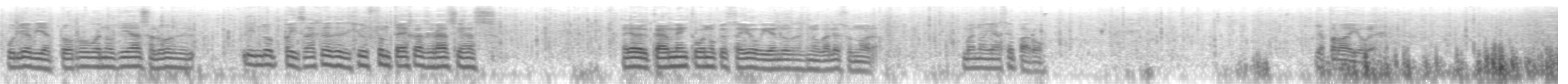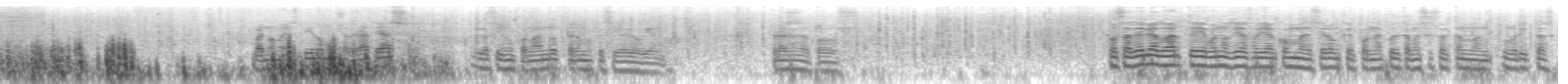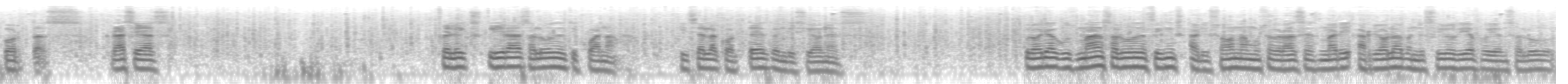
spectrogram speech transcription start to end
Julia Villatorro, buenos días. Saludos del lindo paisaje desde Houston, Texas. Gracias. María del Carmen, qué bueno que está lloviendo desde Nogales, Sonora. Bueno, ya se paró. Ya paró de llover. Bueno, me despido. Muchas gracias. Lo sigo informando. Esperemos que siga lloviendo. Gracias a todos. Rosadelia Duarte, buenos días, Fabián. ¿Cómo amanecieron que por Naco también se sueltan manduritas cortas? Gracias. Félix Lira, saludos de Tijuana. Isela Cortés, bendiciones. Gloria Guzmán, saludos de Phoenix, Arizona, muchas gracias. Mari Arriola, bendecido día, Fabián, saludos.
